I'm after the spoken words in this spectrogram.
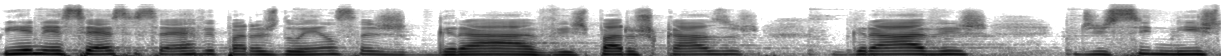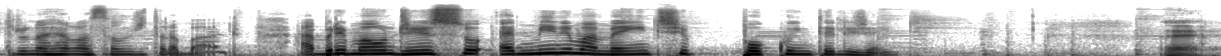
O INSS serve para as doenças graves, para os casos graves de sinistro na relação de trabalho. Abrir mão disso é minimamente pouco inteligente. É.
